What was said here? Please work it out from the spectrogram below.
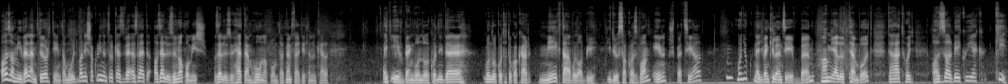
az, ami velem történt a múltban, és akkor innentől kezdve ez lehet az előző napom is, az előző hetem, hónapom, tehát nem feltétlenül kell egy évben gondolkodni, de gondolkodhatok akár még távolabbi időszakaszban, én speciál, mondjuk 49 évben, ami előttem volt, tehát, hogy azzal béküljek ki,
